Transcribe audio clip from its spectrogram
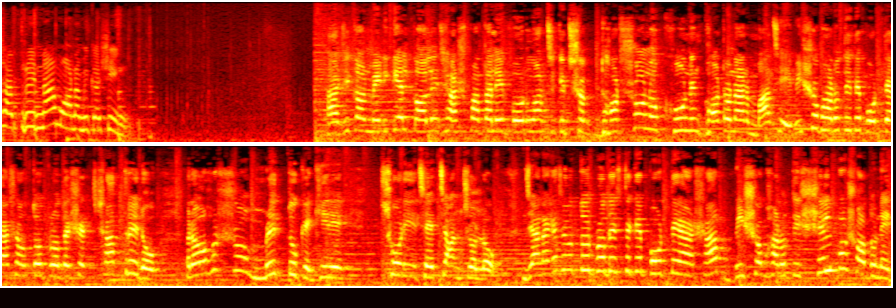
ছাত্রীর নাম অনামিকা সিং। হার্জিকর মেডিকেল কলেজ হাসপাতালে পড়ুয়া চিকিৎসক ধর্ষণ ও খুন ঘটনার মাঝে বিশ্বভারতীতে পড়তে আসা উত্তরপ্রদেশের ছাত্রেরও রহস্য মৃত্যুকে ঘিরে ছড়িয়েছে চাঞ্চল্য। জানা গেছে, উত্তরপ্রদেশ থেকে পড়তে আসা বিশ্বভারতীর শিল্প সদনের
